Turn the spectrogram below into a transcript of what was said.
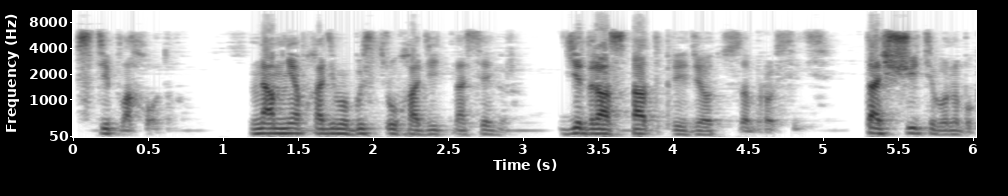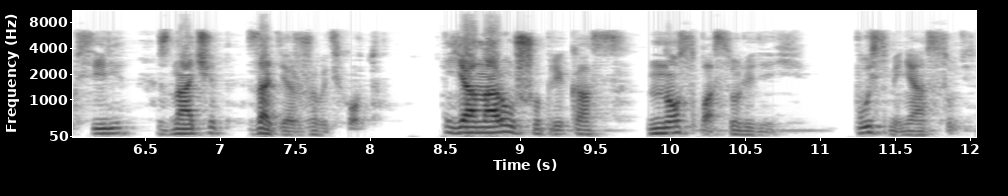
с теплоходом. Нам необходимо быстро уходить на север. Гидростат придется бросить. Тащить его на буксире значит задерживать ход. Я нарушу приказ, но спасу людей. Пусть меня осудят.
